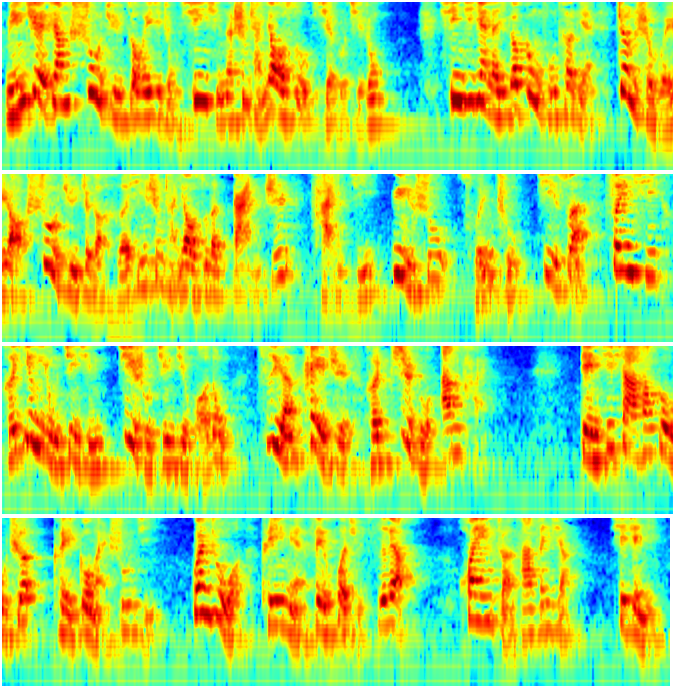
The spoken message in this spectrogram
明确将数据作为一种新型的生产要素写入其中。新基建的一个共同特点，正是围绕数据这个核心生产要素的感知、采集、运输、存储、计算、分析和应用进行技术经济活动、资源配置和制度安排。点击下方购物车可以购买书籍。关注我可以免费获取资料，欢迎转发分享，谢谢你。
